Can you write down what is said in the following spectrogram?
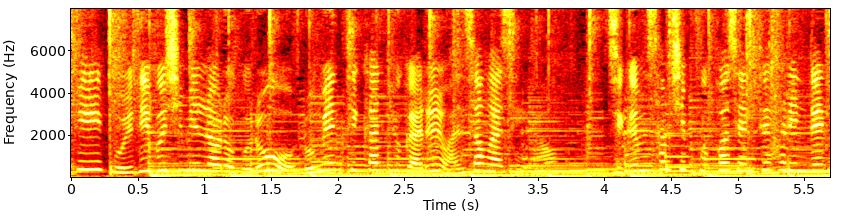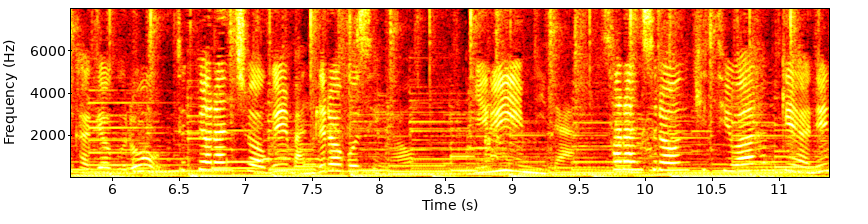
히 몰디브 시밀러룩으로 로맨틱한 휴가를 완성하세요. 지금 39% 할인된 가격으로 특별한 추억을 만들어 보세요. 1위입니다. 사랑스러운 키티와 함께하는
